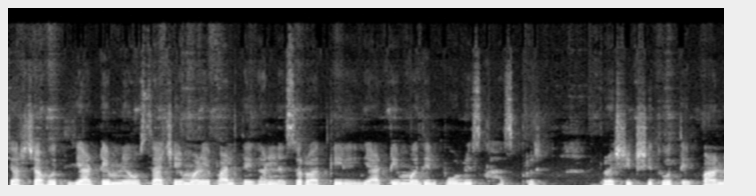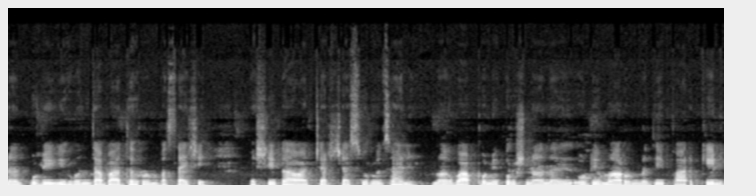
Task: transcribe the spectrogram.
चर्चा होती. या टीमने उसाचे मळे पालथे घालण्यास सुरुवात केली. या टीममधील पोलीस खास प्रशिक्षित होते. पाण्यात बुडी घेऊन दबा धरून बसायचे अशी गावात चर्चा सुरू झाली. मग बापूने कृष्णा नदीत उडी मारून नदी पार केली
